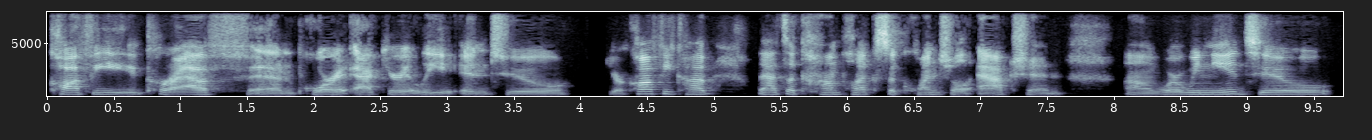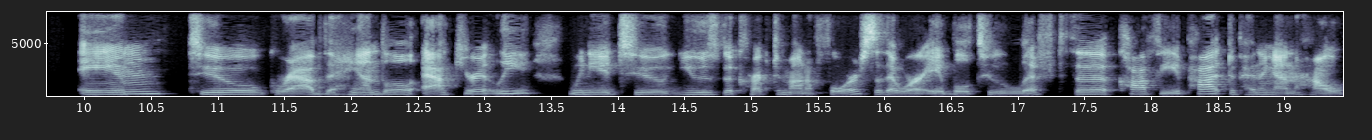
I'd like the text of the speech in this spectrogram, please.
coffee carafe and pour it accurately into your coffee cup. That's a complex sequential action uh, where we need to aim to grab the handle accurately. We need to use the correct amount of force so that we're able to lift the coffee pot depending on how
